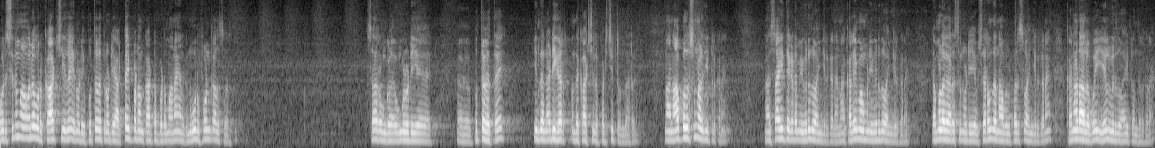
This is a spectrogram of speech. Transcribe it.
ஒரு சினிமாவில் ஒரு காட்சியில் என்னுடைய புத்தகத்தினுடைய அட்டைப்படம் காட்டப்படுமானா எனக்கு நூறு ஃபோன் கால்ஸ் வருது. சார் உங்களை உங்களுடைய புத்தகத்தை இந்த நடிகர் அந்த காட்சியில் படிச்சுட்டு இருந்தார். நான் நாற்பது வருஷமாக எழுதிட்டு இருக்கிறேன். நான் சாகித்ய அகாடமி விருது வாங்கியிருக்கிறேன். நான் கலைமாமணி விருது வாங்கியிருக்கிறேன். தமிழக அரசினுடைய சிறந்த நாவல் பரிசு வாங்கியிருக்கிறேன். கனடாவில் போய் ஏல் விருது வாங்கிட்டு வந்திருக்கிறேன்.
